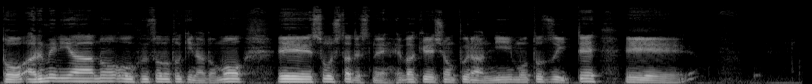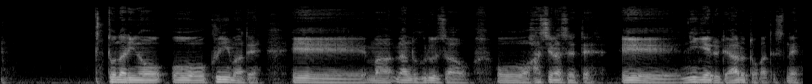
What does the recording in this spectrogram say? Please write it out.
とアルメニアの紛争の時なども、えー、そうしたですねエバキュエーションプランに基づいて、えー、隣の国まで、えーまあ、ランドクルーザーを走らせて、えー、逃げるであるとかですね、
